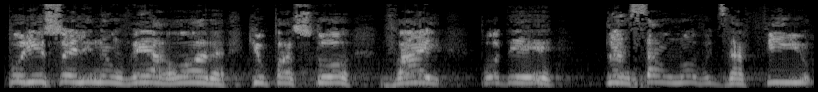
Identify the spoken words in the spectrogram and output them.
por isso ele não vê a hora que o pastor vai poder lançar um novo desafio,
